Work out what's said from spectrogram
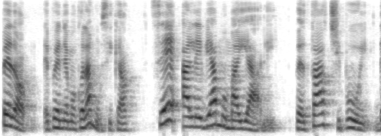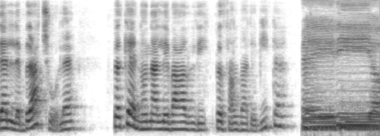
Però, e poi andiamo con la musica, se alleviamo maiali per farci poi delle bracciole, perché non allevarli per salvare vite? Radio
